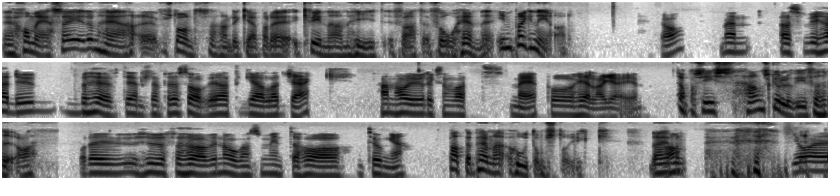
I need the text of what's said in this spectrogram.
eh, har med sig den här eh, förståndshandikappade kvinnan hit för att få henne impregnerad. Ja. Men alltså vi hade ju behövt egentligen, för det sa vi att Galla Jack, han har ju liksom varit med på hela grejen. Ja, precis. Han skulle vi förhöra. Och det är ju, hur förhör vi någon som inte har en tunga? Papper, penna, hot om stryk. Nej, Ja. men Jag är,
